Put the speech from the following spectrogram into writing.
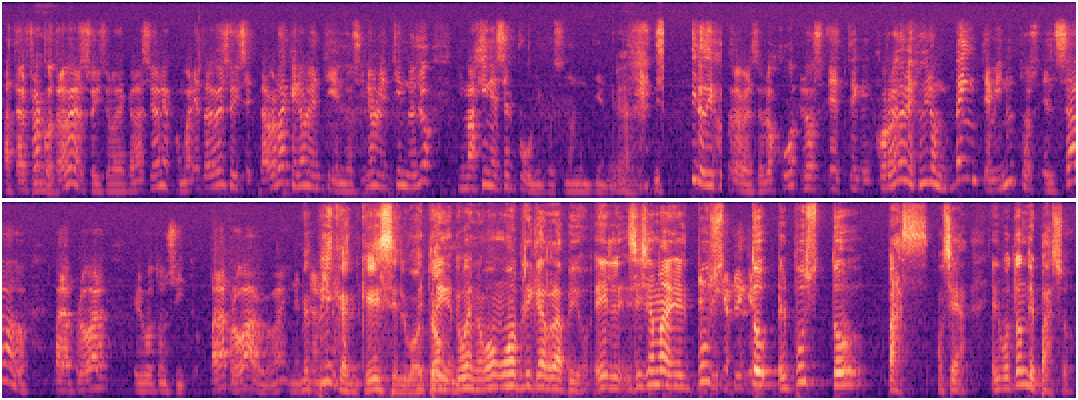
Hasta el flaco Traverso hizo las declaraciones con María Traverso y dice, la verdad que no lo entiendo, si no lo entiendo yo, imagínese el público si no lo entiende. Claro. Y lo dijo Traverso, los, los este, corredores tuvieron 20 minutos el sábado para probar el botoncito, para probarlo. ¿eh? En ¿Me explican qué es el botón? Explique- Bueno, vamos a explicar rápido. El- se llama el push Explique, explique. to, el push to pass, o sea, el botón de paso.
